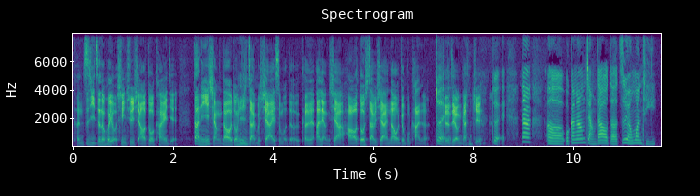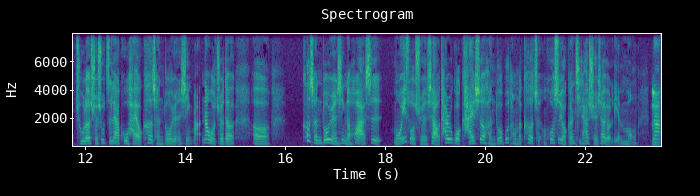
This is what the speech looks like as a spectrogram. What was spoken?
可能自己真的会有兴趣想要多看一点，但你一想到东西载不下来什么的，可能按两下好都载不下来，那我就不看了。对，就是这种感觉。对，那呃，我刚刚讲到的资源问题，除了学术资料库，还有课程多元性嘛？那我觉得呃，课程多元性的话是。某一所学校，它如果开设很多不同的课程，或是有跟其他学校有联盟，那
